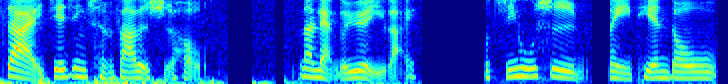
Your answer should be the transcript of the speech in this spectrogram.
在接近惩罚的时候，那两个月以来，我几乎是每天都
